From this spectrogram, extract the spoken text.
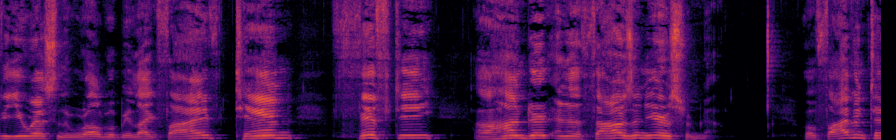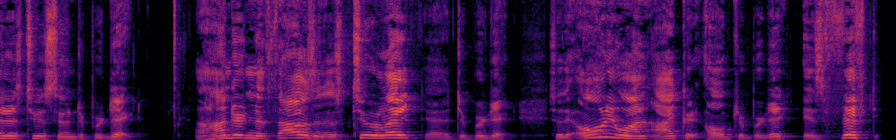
the US and the world will be like 5, 10, 50, 100, and 1,000 years from now? Well, 5 and 10 is too soon to predict. 100 and 1,000 is too late uh, to predict. So the only one I could hope to predict is 50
